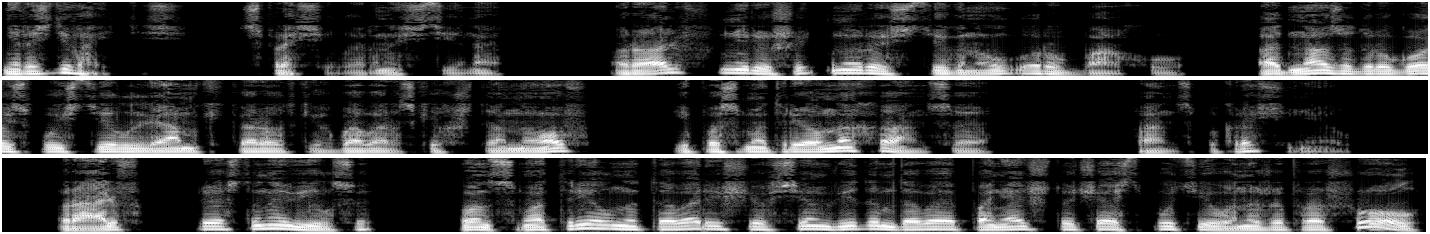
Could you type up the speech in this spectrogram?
не раздеваетесь? — спросила Эрнестина. Ральф нерешительно расстегнул рубаху. Одна за другой спустил лямки коротких баварских штанов и посмотрел на Ханса. Ханс покраснел. Ральф приостановился. Он смотрел на товарища всем видом, давая понять, что часть пути он уже прошел,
